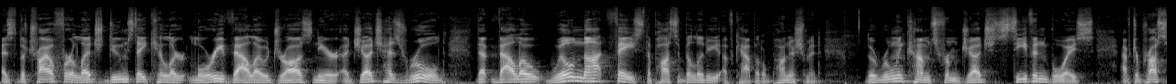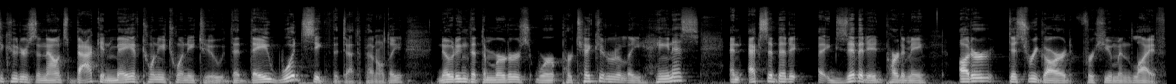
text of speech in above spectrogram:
As the trial for alleged doomsday killer Lori Vallow draws near, a judge has ruled that Vallow will not face the possibility of capital punishment. The ruling comes from Judge Steven Boyce after prosecutors announced back in May of 2022 that they would seek the death penalty, noting that the murders were particularly heinous and exhibited, exhibited pardon me, utter disregard for human life.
